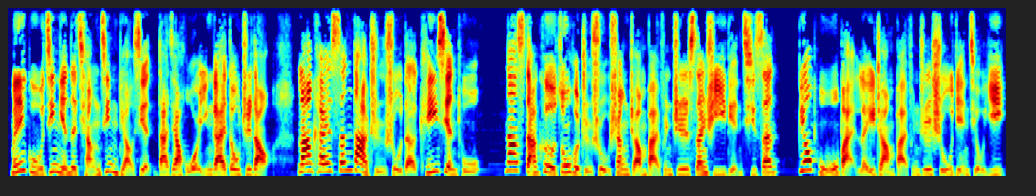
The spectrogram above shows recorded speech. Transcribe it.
美股今年的强劲表现，大家伙应该都知道。拉开三大指数的 K 线图，纳斯达克综合指数上涨百分之三十一点七三，标普五百累涨百分之十五点九一，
